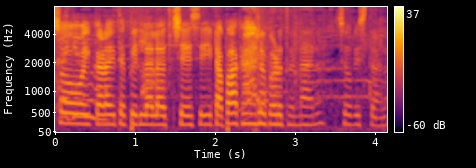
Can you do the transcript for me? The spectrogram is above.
సో ఇక్కడైతే పిల్లలు వచ్చేసి టపాకాయలు కొడుతున్నారు చూపిస్తాను.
